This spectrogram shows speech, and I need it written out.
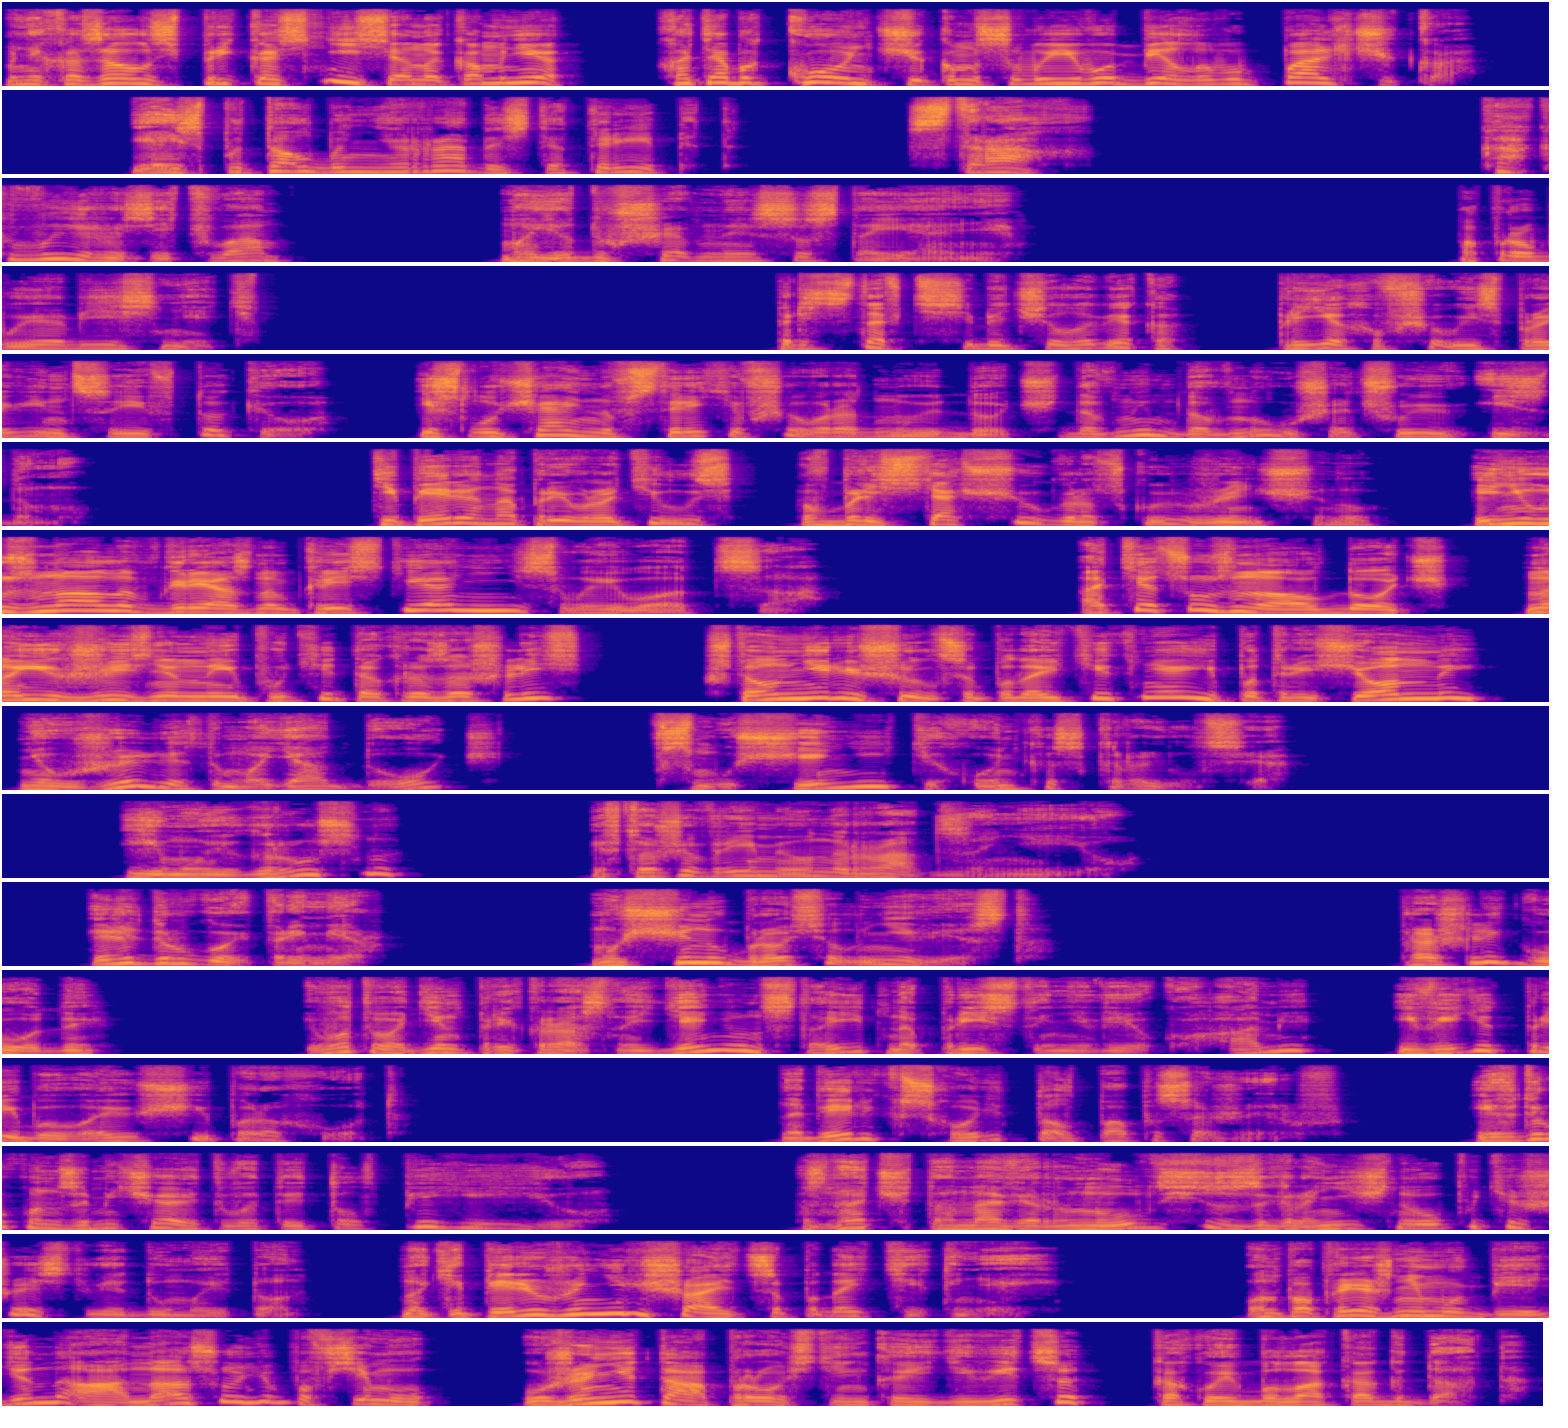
Мне казалось, прикоснись она ко мне хотя бы кончиком своего белого пальчика, я испытал бы не радость, а трепет, страх. Как выразить вам мое душевное состояние? Попробую объяснить. Представьте себе человека, приехавшего из провинции в Токио и случайно встретившего родную дочь, давным-давно ушедшую из дому. Теперь она превратилась в блестящую городскую женщину и не узнала в грязном крестьянине своего отца. Отец узнал дочь, но их жизненные пути так разошлись, что он не решился подойти к ней и, потрясенный, неужели это моя дочь, в смущении тихонько скрылся. Ему и грустно, и в то же время он рад за нее. Или другой пример. Мужчину бросил невеста. Прошли годы, и вот в один прекрасный день он стоит на пристани в Йокохаме и видит прибывающий пароход. На берег сходит толпа пассажиров, и вдруг он замечает в этой толпе ее. Значит, она вернулась из заграничного путешествия, думает он, но теперь уже не решается подойти к ней. Он по-прежнему беден, а она, судя по всему, уже не та простенькая девица, какой была когда-то.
